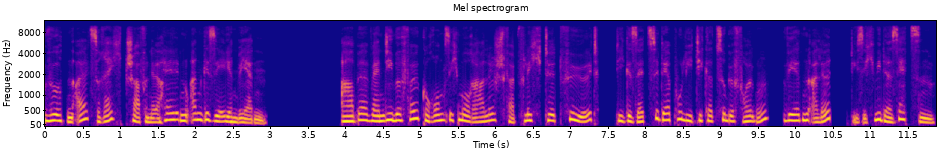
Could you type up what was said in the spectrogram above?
würden als rechtschaffene Helden angesehen werden. Aber wenn die Bevölkerung sich moralisch verpflichtet fühlt, die Gesetze der Politiker zu befolgen, werden alle, die sich widersetzen,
